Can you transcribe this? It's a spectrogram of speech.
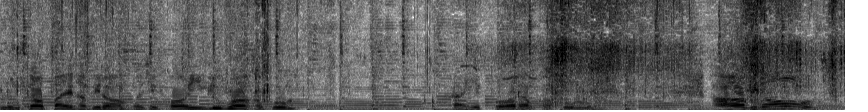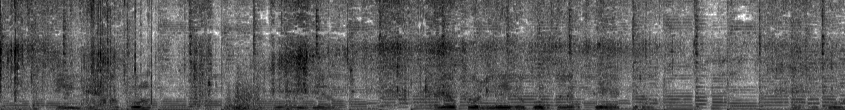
มารุ่นต่อไปครับพี่น้องว่าสิพออีกหรือบ่ครับผมหาเห็ดพอดำครับผมเลยเอาพี่น้องเฮ้ยอีกแล้วครับผมครับผมนี่พี่น้องกำลังฝนเลยครับผมกำลังแตกพี่น้องนี่ครับผม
